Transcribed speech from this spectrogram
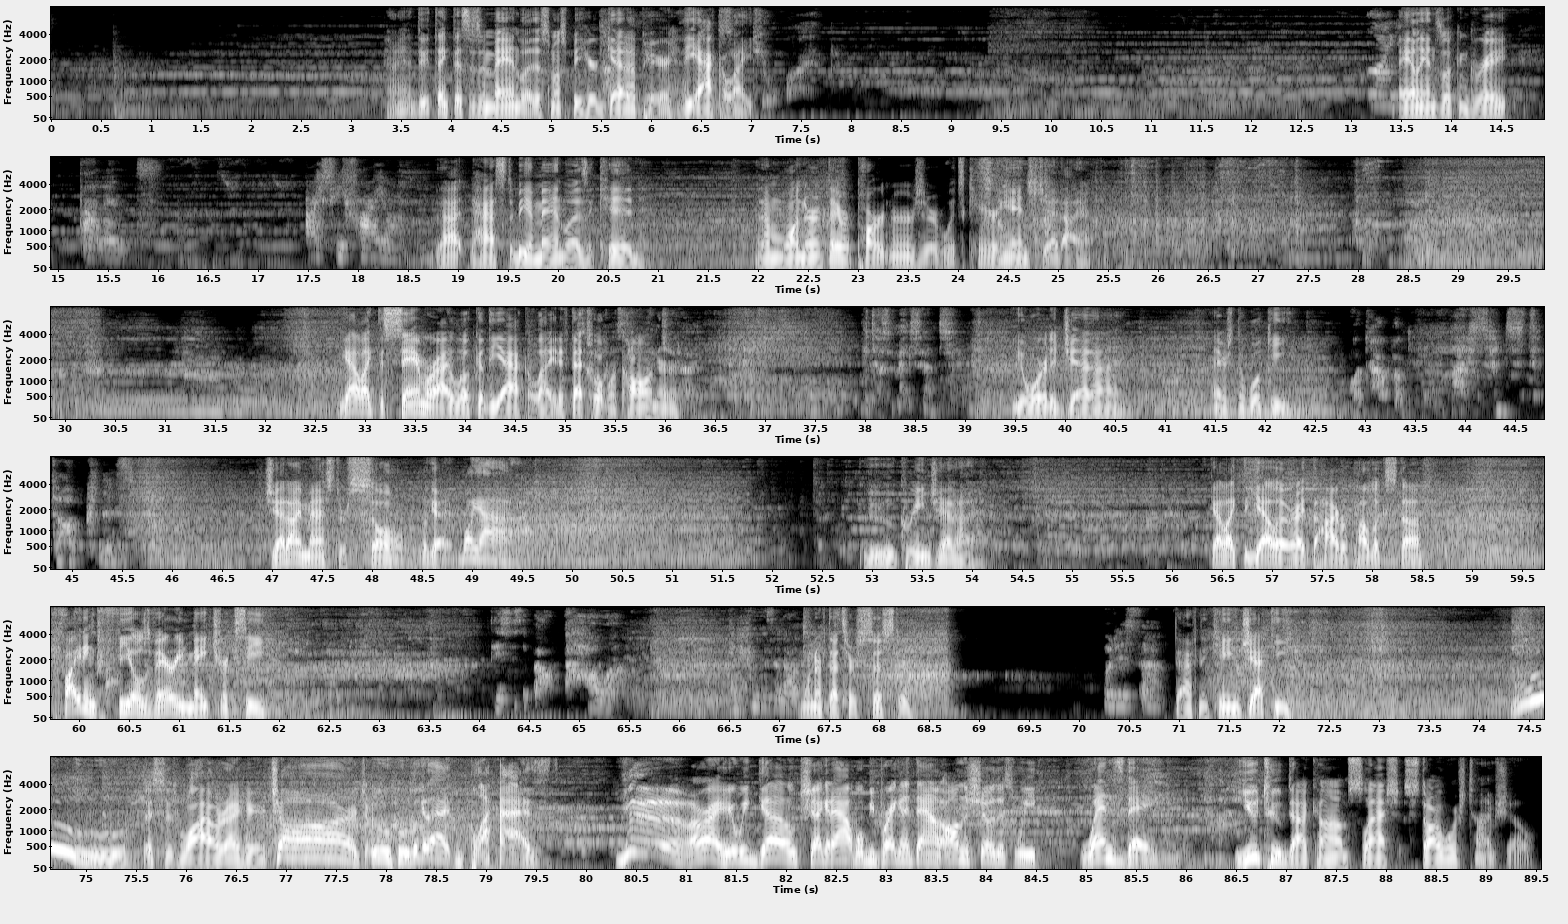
I do think this is Amandla. This must be her get up here, the acolyte. Alien's looking great. Balance. I see fire. That has to be Amandla as a kid. And I'm wondering if they were partners or what's Carrie-Anne's Jedi. You got like the samurai look of the acolyte, if that's what we're calling her. It doesn't make sense. Yord the Jedi. There's the Wookiee. Darkness. Jedi Master Sol. Look at it. Boya! Ooh, green Jedi. Got like the yellow, right? The High Republic stuff. Fighting feels very Matrixy. This is about power. And who is allowed I to wonder if that's her sister, What is that? Dafne Keen, Jecki. This is wild right here. Charge! Ooh, look at that blast. Yeah! All right, here we go. Check it out. We'll be breaking it down on the show this week, Wednesday, youtube.com slash Star Wars Time Show.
